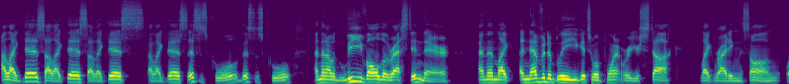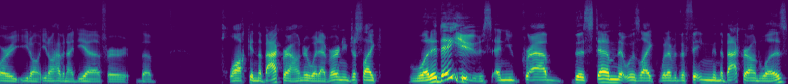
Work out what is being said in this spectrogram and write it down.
I like this I like this I like this I like this this is cool this is cool and then I would leave all the rest in there and then like inevitably you get to a point where you're stuck like writing the song or you don't you don't have an idea for the pluck in the background or whatever and you're just like what did they use? And you grab the stem that was like whatever the thing in the background was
